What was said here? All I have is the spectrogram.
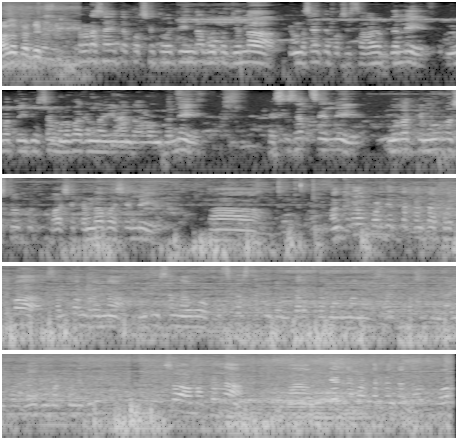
ತಾಲೂಕು ಅಧ್ಯಕ್ಷರು ಕನ್ನಡ ಸಾಹಿತ್ಯ ಪರಿಷತ್ ವತಿಯಿಂದ ಮತ್ತು ಜಿಲ್ಲಾ ಕನ್ನಡ ಸಾಹಿತ್ಯ ಪರಿಷತ್ ಸಹಯೋಗದಲ್ಲಿ ಇವತ್ತು ಈ ದಿವಸ ಮುಳಬಾಗಿಲಿನ ಈ ಒಂದು ಆವರಣದಲ್ಲಿ ಎಸ್ ಎಸ್ ಎಲ್ ಸಿಯಲ್ಲಿ ನೂರಕ್ಕೆ ನೂರರಷ್ಟು ಭಾಷೆ, ಕನ್ನಡ ಭಾಷೆಯಲ್ಲಿ ಅಂಕಗಳನ್ನು ಪಡೆದಿರ್ತಕ್ಕಂಥ ಪ್ರತಿಭಾ ಸಂಪನ್ನರನ್ನು ಈ ದಿವಸ ನಾವು ಪುರಸ್ಕರಿಸ್ತಕ್ಕಂಥ ಒಂದು ಕಾರ್ಯಕ್ರಮವನ್ನು ನಾವು ಸಾಹಿತ್ಯ ಪರಿಷತ್ತಿಂದ ಆಯೋಗ ಆಯೋಗ ಮಾಡ್ಕೊಂಡಿದ್ದೀವಿ. ಸೊ ಆ ಮಕ್ಕಳನ್ನ ಉತ್ತೇಜನ ಮಾಡ್ತಕ್ಕಂಥದ್ದು ಅವರ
